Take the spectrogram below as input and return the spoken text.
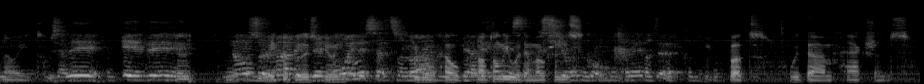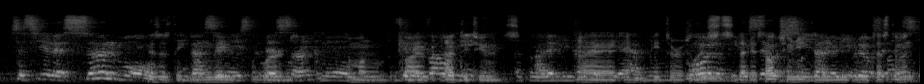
no eight. Because of this feeling, you will help not only with emotions, but with um, actions. This is the only word among the five attitudes uh, in Peter's list that is not unique in the New Testament.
